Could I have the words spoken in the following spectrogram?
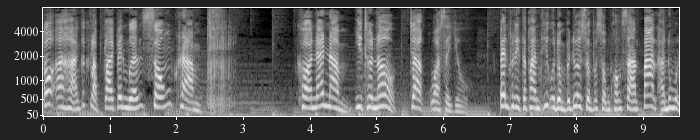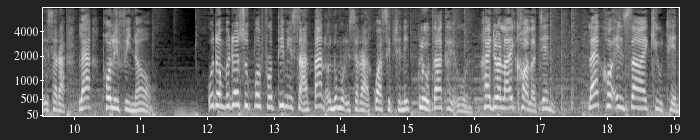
โต๊ะอาหารก็กลับกลายเป็นเหมือนสงคราม ขอแนะนำอีเทอร์น l จากวาซโย เป็นผลิตภัณฑ์ที่อุดมไปด้วยส่วนผสมของสารต้านอนุมูลอิสระ และโพลีฟีนอล อุดมไปด้วยซูเปอร์ฟรุตที่มีสารต้านอนุมูลอิสระกว่า 10 ชนิด กลูตาไทโอน ไฮโดรไลต์คอลลาเจน และโคเอนไซม์ Q10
